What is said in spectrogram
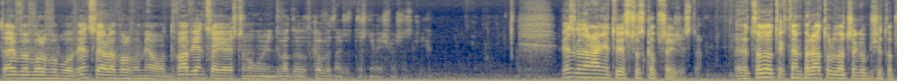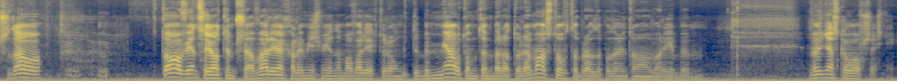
Tak jak we Volvo było więcej, ale Volvo miało dwa więcej, ja jeszcze mogłem mieć dwa dodatkowe, także też nie mieliśmy wszystkich. Więc generalnie tu jest wszystko przejrzyste. E, Co do tych temperatur, dlaczego by się to przydało? To więcej o tym przy awariach, ale mieliśmy jedną awarię, którą gdybym miał tą temperaturę mostów, to prawdopodobnie tą awarię bym wywnioskował wcześniej.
